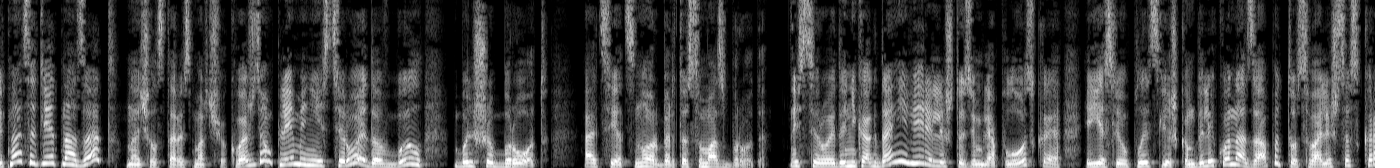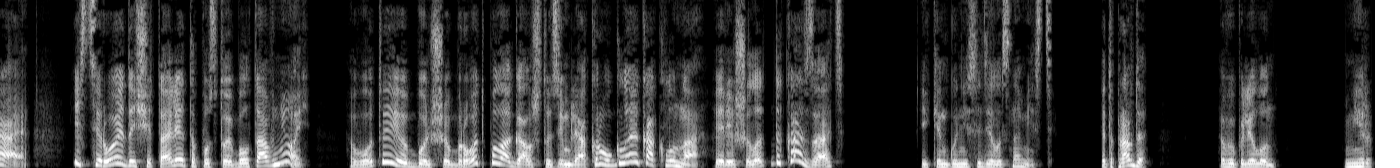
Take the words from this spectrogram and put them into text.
«Пятнадцать лет назад, — начал старый сморчок, — вождем племени истероидов был Большеброд, отец Норберта Сумасброда. Истероиды никогда не верили, что Земля плоская, и если уплыть слишком далеко на запад, то свалишься с края. Истероиды считали это пустой болтовней. Вот и Большеброд полагал, что Земля круглая, как Луна, и решил это доказать. И Кингу не сиделось на месте. «Это правда?» — выпалил он. «Мир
